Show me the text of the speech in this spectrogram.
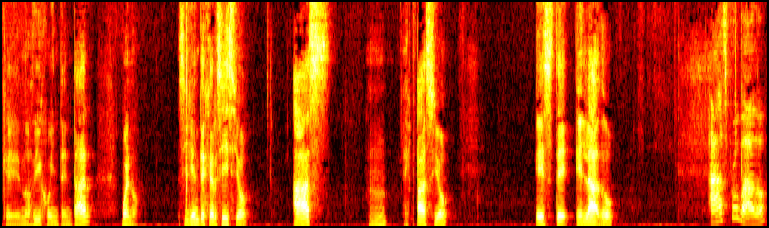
Que nos dijo intentar. Bueno, siguiente ejercicio. Haz mm, espacio este helado. ¿Has probado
